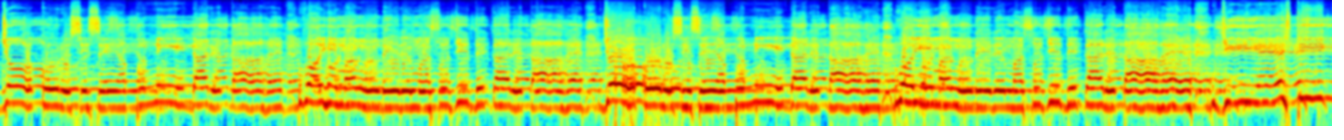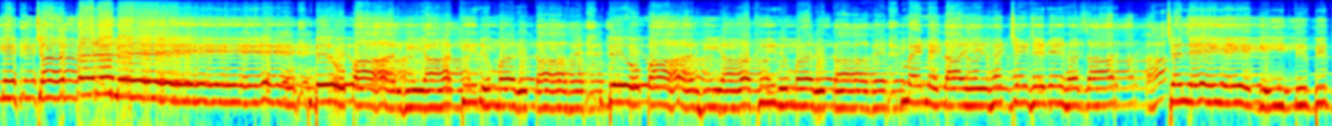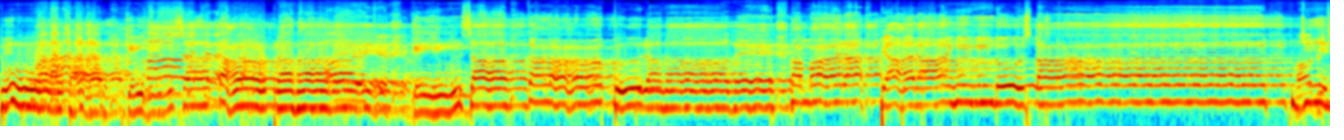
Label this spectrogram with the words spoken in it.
جو کرسی سے اپنی ڈرتا ہے، وہی مندر مسجد کرتا ہے۔ جو کرسی سے اپنی ڈرتا ہے، وہی مندر مسجد کرتا ہے۔ جی ایسٹی کے چکر آخر مرتا ہے بے اوپار ہی آخر مرتا ہے میں نے لائے ہیں چہرے ہزار چلے یہ گیت بھی دعا دار کہ انسا کاپ رہا ہے کہ انسا کاپ رہا ہے ہمارا پیارا ہندوستان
